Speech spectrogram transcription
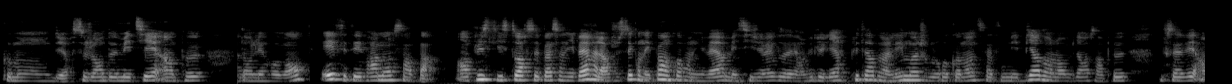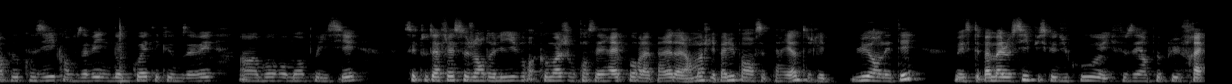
comment dire, ce genre de métier un peu dans les romans. Et c'était vraiment sympa. En plus, l'histoire se passe en hiver. Alors, je sais qu'on n'est pas encore en hiver, mais si jamais vous avez envie de le lire plus tard dans l'année, moi, je vous le recommande. Ça vous met bien dans l'ambiance un peu, vous savez, un peu cosy quand vous avez une bonne couette et que vous avez un bon roman policier. C'est tout à fait ce genre de livre que moi, je vous conseillerais pour la période. Alors, moi, je l'ai pas lu pendant cette période. Je l'ai lu en été. Mais c'était pas mal aussi, puisque du coup, il faisait un peu plus frais.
